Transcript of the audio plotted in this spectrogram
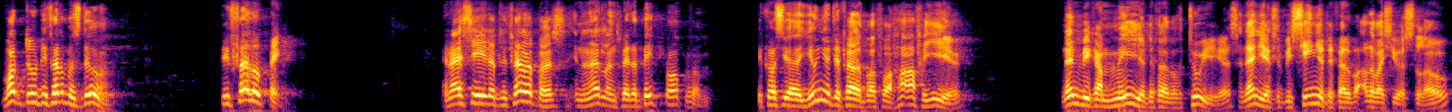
What do developers do? Developing. And I see that developers in the Netherlands had a big problem. Because you're a junior developer for half a year, then become medior developer for two years, and then you have to be senior developer, otherwise you are slow.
